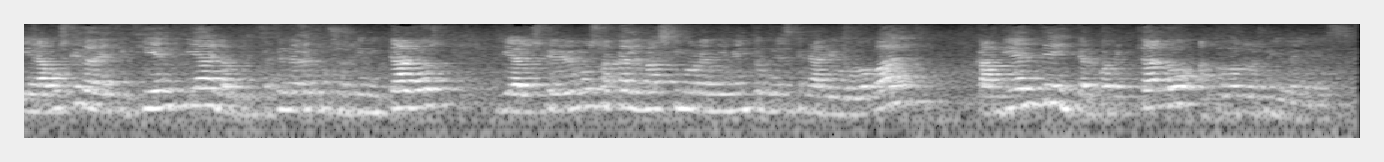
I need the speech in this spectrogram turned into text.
y en la búsqueda de eficiencia, en la utilización de recursos limitados y a los que debemos sacar el máximo rendimiento en un escenario global, cambiante e interconectado a todos los niveles.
